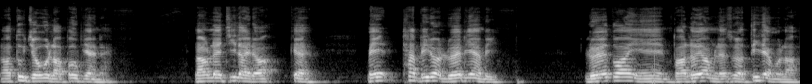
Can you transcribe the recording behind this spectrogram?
တော့သူ့ကြောကိုလာပုတ်ပြန်တယ်နောက်လည်းကြည့်လိုက်တော့ကဲမင်းထပ်ပြီးတော့လွဲပြန်ပြီလွဲသွားရင်ဘာလုပ်ရမလဲဆိုတော့သိတယ်မလား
